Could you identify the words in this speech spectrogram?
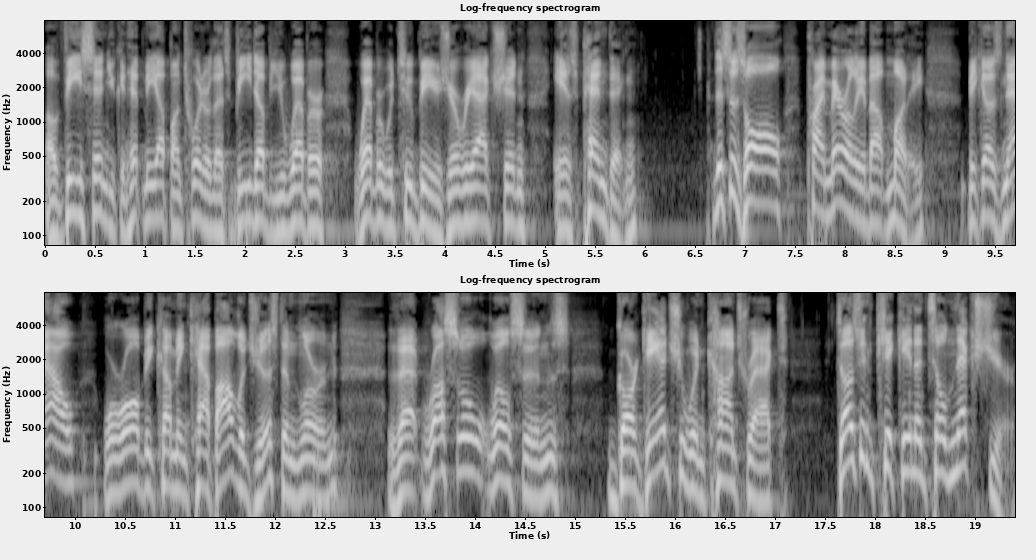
of VSIN. You can hit me up on Twitter. That's BW Webber, Webber with two B's. Your reaction is pending. This is all primarily about money because now we're all becoming capologists and learned that Russell Wilson's gargantuan contract doesn't kick in until next year.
